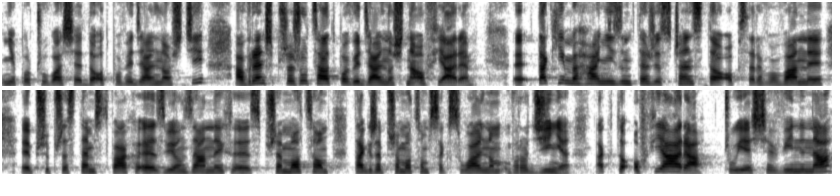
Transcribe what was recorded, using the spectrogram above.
nie poczuwa się do odpowiedzialności, a wręcz przerzuca odpowiedzialność na ofiarę. Taki mechanizm też jest często obserwowany przy przestępstwach e, związanych e, z przemocą, także przemocą seksualną w rodzinie. Tak, to ofiara czuje się winna,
